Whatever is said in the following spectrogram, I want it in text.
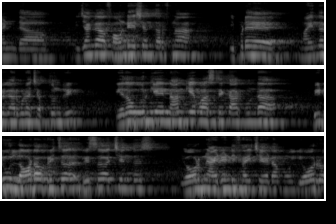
and నిజంగా ఫౌండేషన్ తరఫున ఇప్పుడే మహేందర్ గారు కూడా చెప్తుండ్రి. ఏదో ఊరికే నామకే వాస్తే కాకుండా we do lot of research research in this ఎవరిని ఐడెంటిఫై చేయడము ఎవరు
